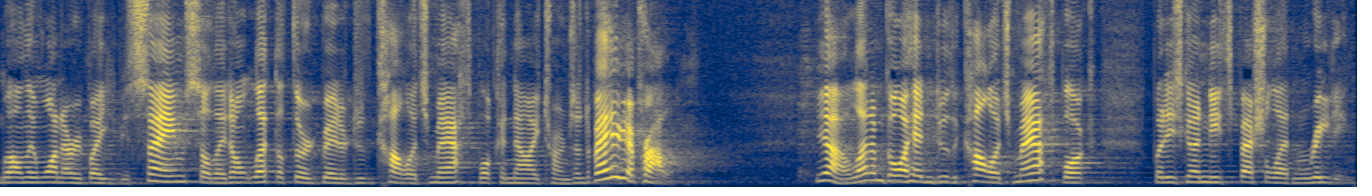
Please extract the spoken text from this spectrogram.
Well, they want everybody to be the same, so they don't let the third grader do the college math book, and now he turns into a behavior problem. Yeah, let him go ahead and do the college math book, but he's going to need special ed and reading.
